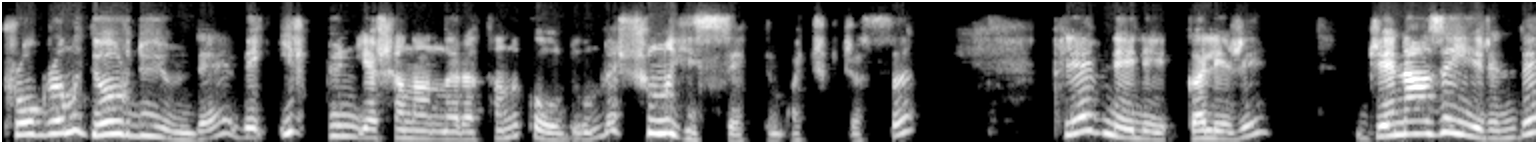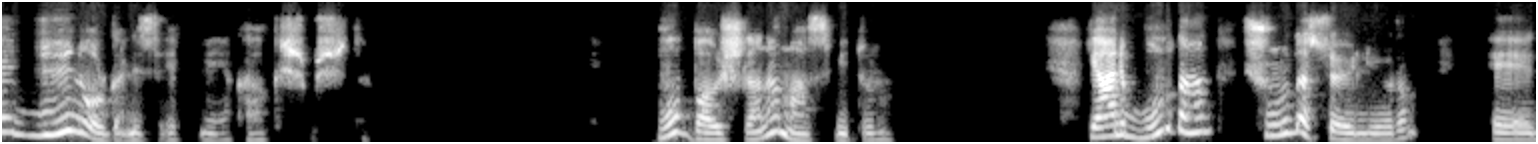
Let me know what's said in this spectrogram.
programı gördüğümde ve ilk gün yaşananlara tanık olduğumda şunu hissettim açıkçası. Plevneli Galeri cenaze yerinde düğün organize etmeye kalkışmıştı. Bu bağışlanamaz bir durum. Yani buradan şunu da söylüyorum. E,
